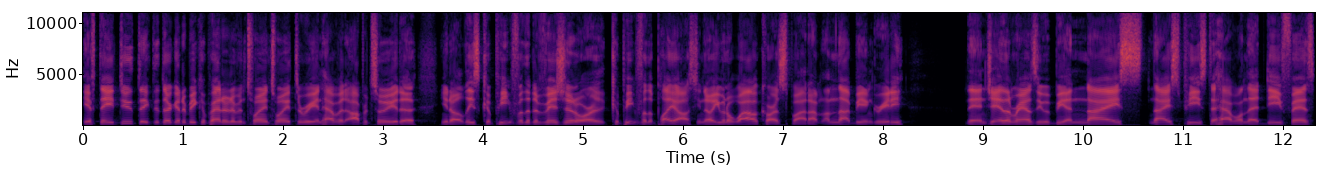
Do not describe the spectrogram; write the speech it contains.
if they do think that they're going to be competitive in 2023 and have an opportunity to, you know, at least compete for the division or compete for the playoffs, you know, even a wild card spot, I'm, I'm not being greedy. Then Jalen Ramsey would be a nice, nice piece to have on that defense.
